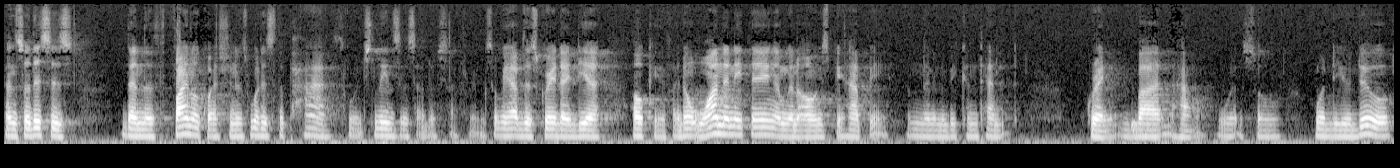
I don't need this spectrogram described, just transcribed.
And so this is then the final question is what is the path which leads us out of suffering? So we have this great idea okay, if I don't want anything, I'm going to always be happy, I'm going to be content. Great, but how? So what do you do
